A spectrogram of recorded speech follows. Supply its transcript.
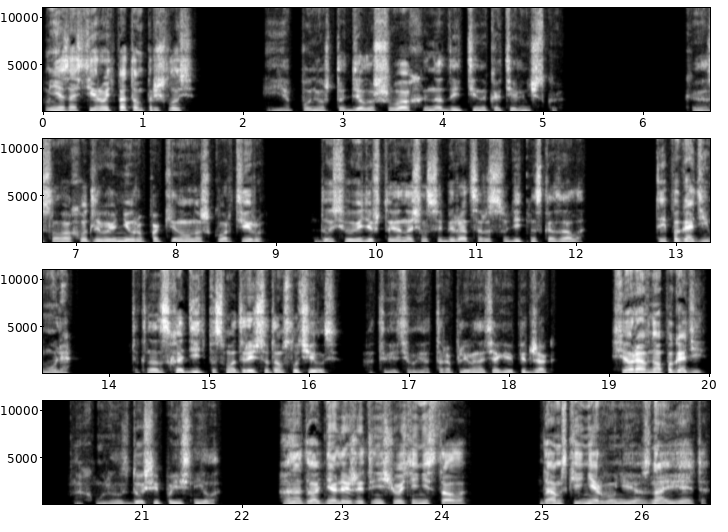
Мне застирывать потом пришлось. И я понял, что дело швах, и надо идти на котельническую. Когда словоохотливая Нюра покинула нашу квартиру, Дуся, увидев, что я начал собираться, рассудительно сказала. «Ты погоди, муля». «Так надо сходить, посмотреть, что там случилось», — ответил я, торопливо натягивая пиджак. «Все равно погоди», — нахмурилась Дуся и пояснила. «Она два дня лежит, и ничего с ней не стало. Дамские нервы у нее, знаю я это.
